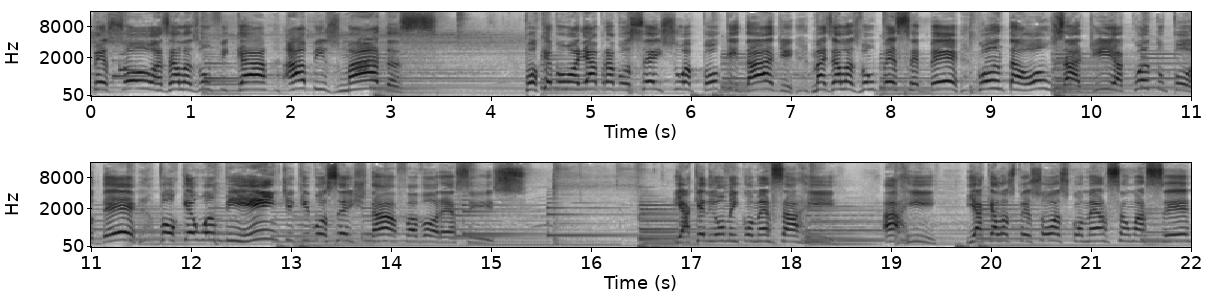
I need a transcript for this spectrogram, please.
pessoas elas vão ficar abismadas porque vão olhar para você e sua pouca idade, mas elas vão perceber quanta ousadia, quanto poder, porque o ambiente que você está favorece isso. E aquele homem começa a rir, a rir, e aquelas pessoas começam a ser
